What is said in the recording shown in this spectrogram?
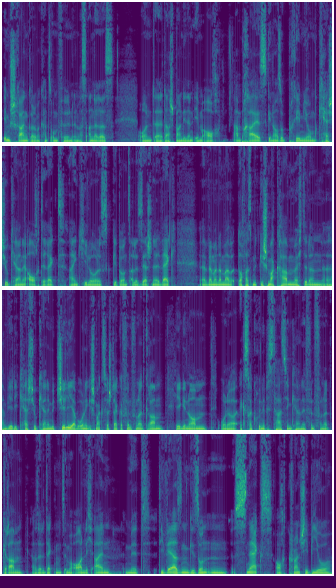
im Schrank oder man kann es umfüllen in was anderes. Und äh, da sparen die dann eben auch am Preis, genauso Premium Cashewkerne auch direkt ein Kilo. Das geht bei uns alles sehr schnell weg. Äh, wenn man dann mal doch was mit Geschmack haben möchte, dann äh, haben wir die Cashewkerne mit Chili, aber ohne Geschmacksverstärker 500 Gramm hier genommen oder extra grüne Pistazienkerne 500 Gramm. Also da decken wir uns immer ordentlich ein mit diversen gesunden Snacks. Auch Crunchy Bio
